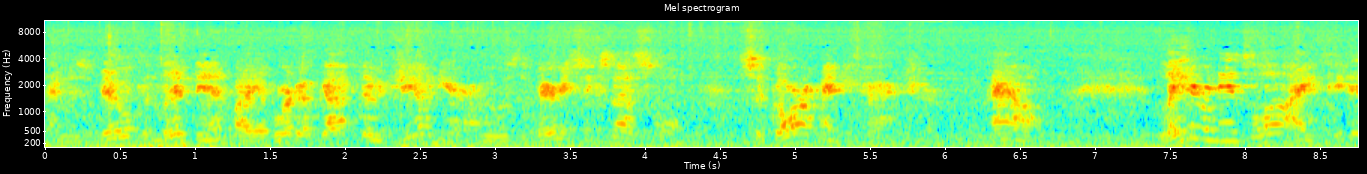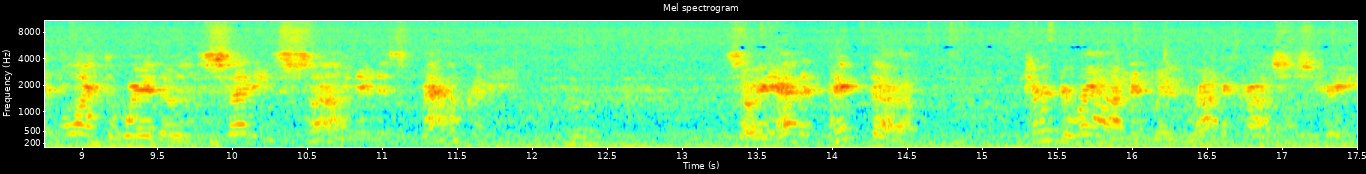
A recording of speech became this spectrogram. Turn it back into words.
that was built and lived in by Eduardo Gato Jr., who was a very successful cigar manufacturer. Now, later in his life, he didn't like the way the setting sun in his balcony. So he had it picked up, turned around, and moved right across the street.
